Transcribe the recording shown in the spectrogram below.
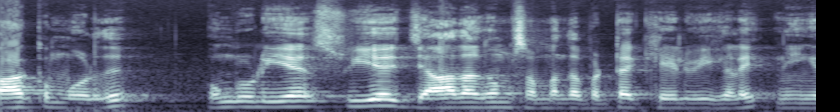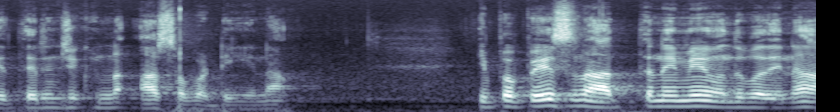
பார்க்கும்பொழுது உங்களுடைய சுய ஜாதகம் சம்மந்தப்பட்ட கேள்விகளை நீங்கள் தெரிஞ்சுக்கணும்னு ஆசைப்பட்டீங்கன்னா இப்போ பேசின அத்தனையுமே வந்து பார்த்திங்கன்னா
